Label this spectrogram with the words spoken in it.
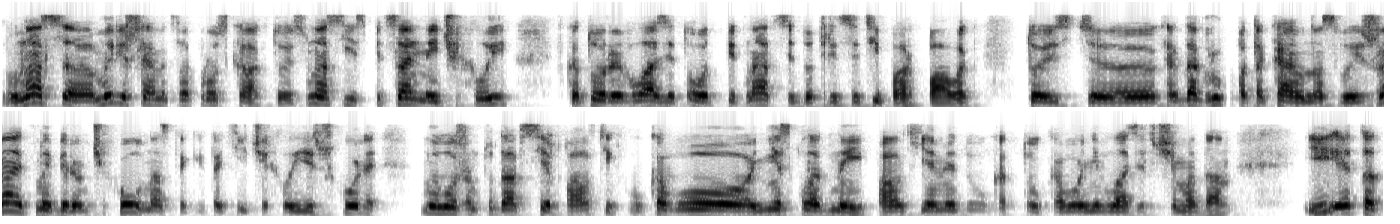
У нас, э, мы решаем этот вопрос как? То есть у нас есть специальные чехлы, в которые влазит от 15 до 30 пар палок. То есть, э, когда группа такая у нас выезжает, мы берем чехол, у нас такие, такие чехлы есть в школе, мы ложим туда все палки, у кого не складные палки, я имею в виду, у кого не влазит в чемодан. И это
